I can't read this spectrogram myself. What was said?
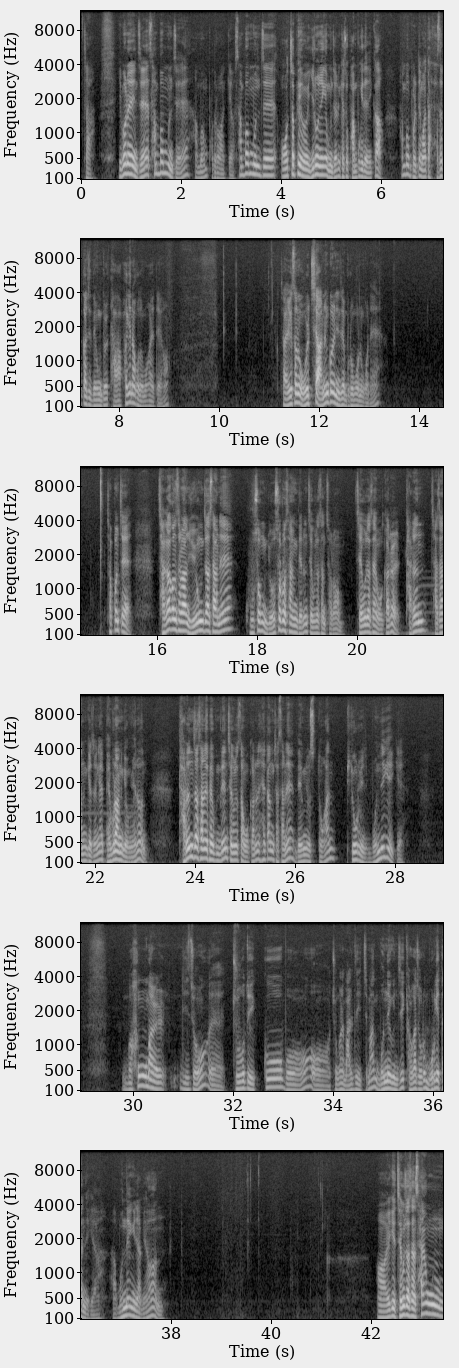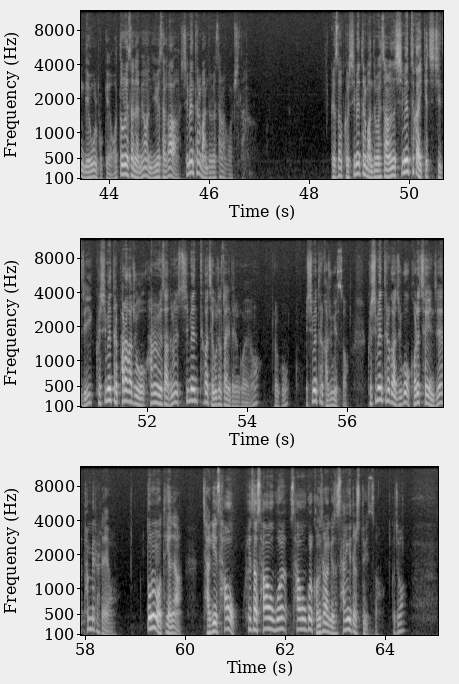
자, 이번에 이제 3번 문제 한번 보도록 할게요. 3번 문제, 어차피 뭐 이론형의 문제는 계속 반복이 되니까 한번 볼 때마다 다섯 가지 내용들 다 확인하고 넘어가야 돼요. 자, 여기서는 옳지 않은 걸 이제 물어보는 거네. 첫 번째, 자가 건설한 유용자산의 구성 요소로 사용되는 재고자산처럼 재고자산의 원가를 다른 자산 계정에 배분하는 경우에는 다른 자산에 배분된 재고자산 원가는 해당 자산의 내용연수 동안 비교로 뭔 얘기야 이게? 뭐 한국말이죠. 예, 주어도 있고 뭐 어, 중간에 말도 있지만 뭔 내용인지 결과적으로 모르겠다는 얘기야. 아, 뭔 내용이냐면 어, 이게 재고자산 사용 내용을 볼게요. 어떤 회사냐면 이 회사가 시멘트를 만드는 회사라고 합시다. 그래서 그 시멘트를 만드는 회사는 시멘트가 있겠지 지들이 그 시멘트를 팔아가지고 하는 회사들은 시멘트가 재고자산이 되는 거예요. 결국 시멘트를 가지고 있어. 그 시멘트를 가지고 거래처에 이제 판매를 해요. 또는 어떻게 하냐? 자기 사옥, 회사 사옥을 사옥을 건설하기 위해서 사용이 될 수도 있어. 그죠?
